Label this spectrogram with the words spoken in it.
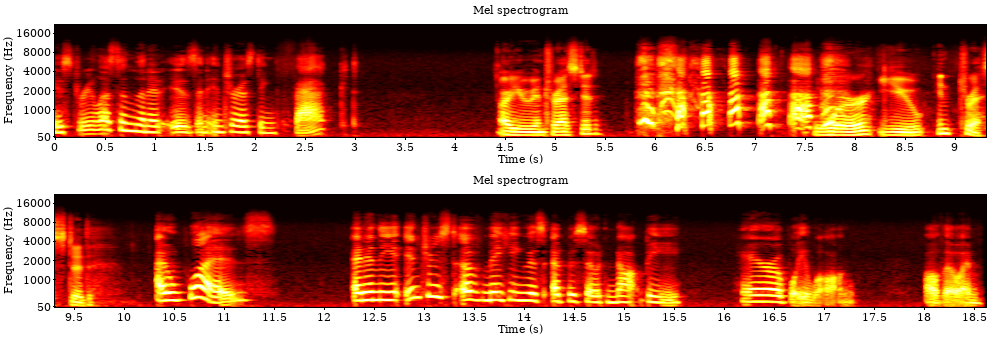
history lesson than it is an interesting fact. Are you interested? Were you interested? I was. And in the interest of making this episode not be terribly long, although I'm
